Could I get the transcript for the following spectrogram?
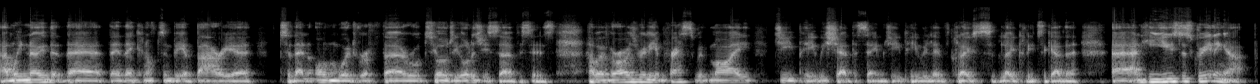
And we know that they they they can often be a barrier to then onward referral to audiology services. However, I was really impressed with my GP. We shared the same GP. We live close locally together, uh, and he used a screening app,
